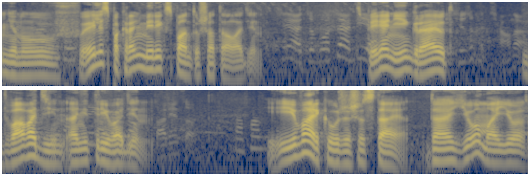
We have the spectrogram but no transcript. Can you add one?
Не, ну, Элис, по крайней мере, экспант ушатал один. Теперь они играют 2 в 1, а не 3 в 1. И Варька уже шестая. Да ё-моё.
